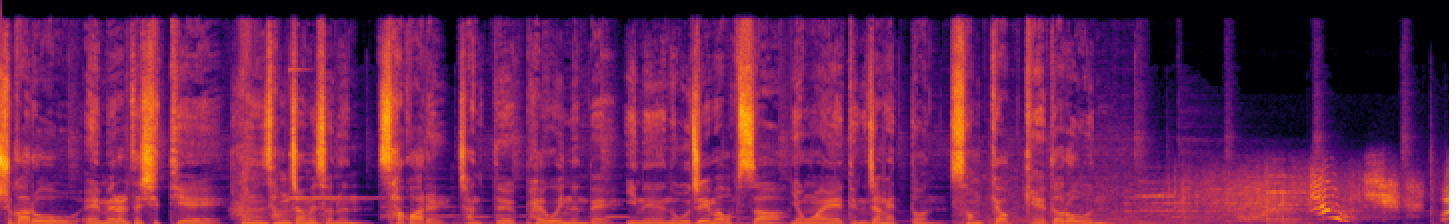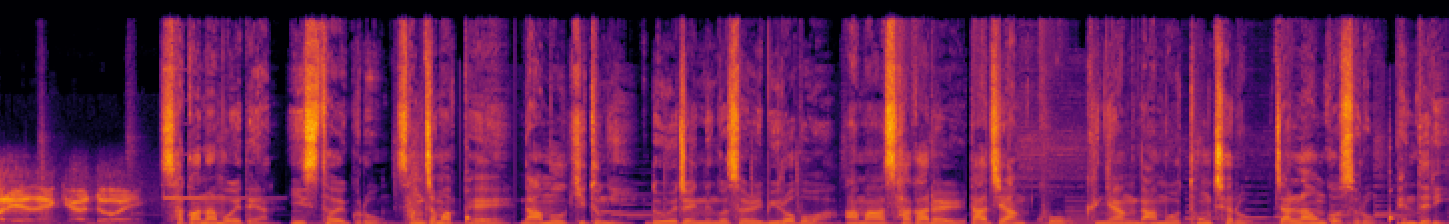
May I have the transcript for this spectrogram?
추가로 에메랄드 시티의 한 상점에서는 사과를 잔뜩 팔고 있는데 이는 오즈의 마법사 영화에 등장했던 성격 개더러운? 사과나무에 대한 이스터에그로 상점 앞에 나무 기둥이 놓여져 있는 것을 미뤄보아 아마 사과를 따지 않고 그냥 나무 통째로 잘라온 것으로 팬들이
